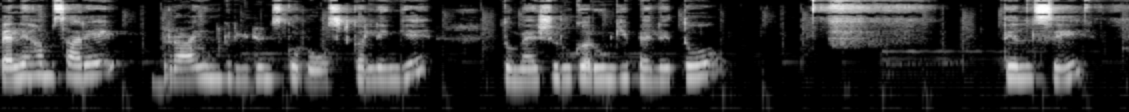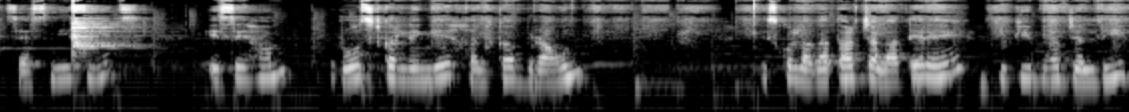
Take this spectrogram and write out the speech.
पहले हम सारे ड्राई इंग्रेडिएंट्स को रोस्ट कर लेंगे। तो मैं शुरू करूँगी पहले तो तिल से सेसमी सीड्स इसे हम रोस्ट कर लेंगे हल्का ब्राउन। इसको लगातार चलाते रहें, क्योंकि बहुत जल्दी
